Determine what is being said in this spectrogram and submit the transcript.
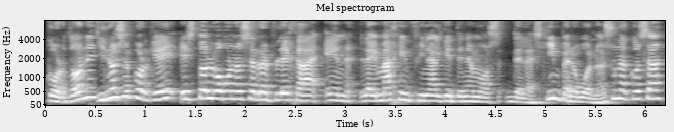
cordones Y no sé por qué esto luego no se refleja en la imagen final que tenemos de la skin Pero bueno, es una cosa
